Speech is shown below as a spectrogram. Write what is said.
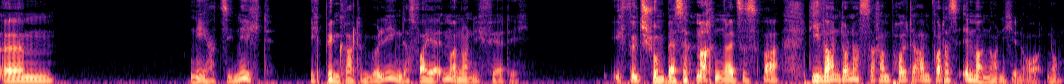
Ähm, nee, hat sie nicht. Ich bin gerade im Überlegen, das war ja immer noch nicht fertig. Ich will es schon besser machen, als es war. Die waren Donnerstag am Polterabend, war das immer noch nicht in Ordnung.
